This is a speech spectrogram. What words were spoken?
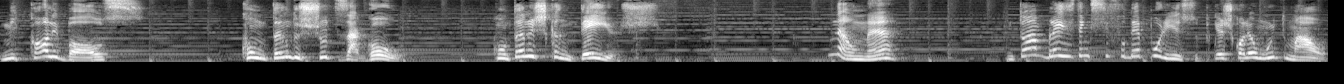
Nicole Balls contando chutes a gol? Contando escanteios? Não, né? Então a Blaze tem que se fuder por isso, porque escolheu muito mal.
